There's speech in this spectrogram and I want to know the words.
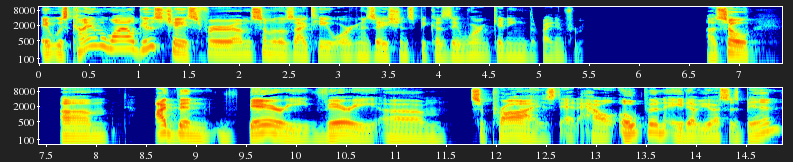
it was kind of a wild goose chase for um, some of those IT organizations because they weren't getting the right information. Uh, so um, I've been very, very um, surprised at how open AWS has been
